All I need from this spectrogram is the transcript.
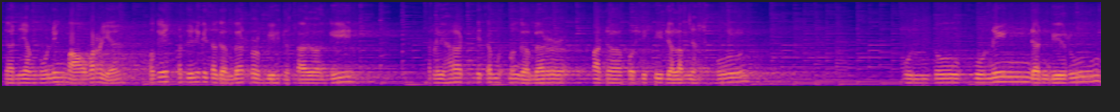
Dan yang kuning power ya oke seperti ini kita gambar lebih detail lagi. Terlihat kita menggambar pada posisi dalamnya spool untuk kuning dan biru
